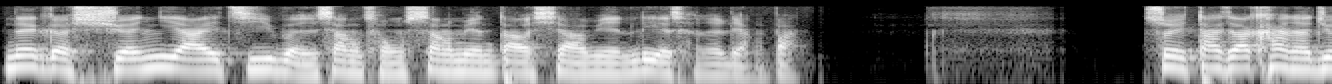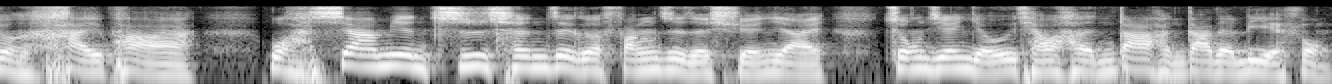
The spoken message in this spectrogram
那个悬崖基本上从上面到下面裂成了两半，所以大家看了就很害怕啊！哇，下面支撑这个房子的悬崖中间有一条很大很大的裂缝，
